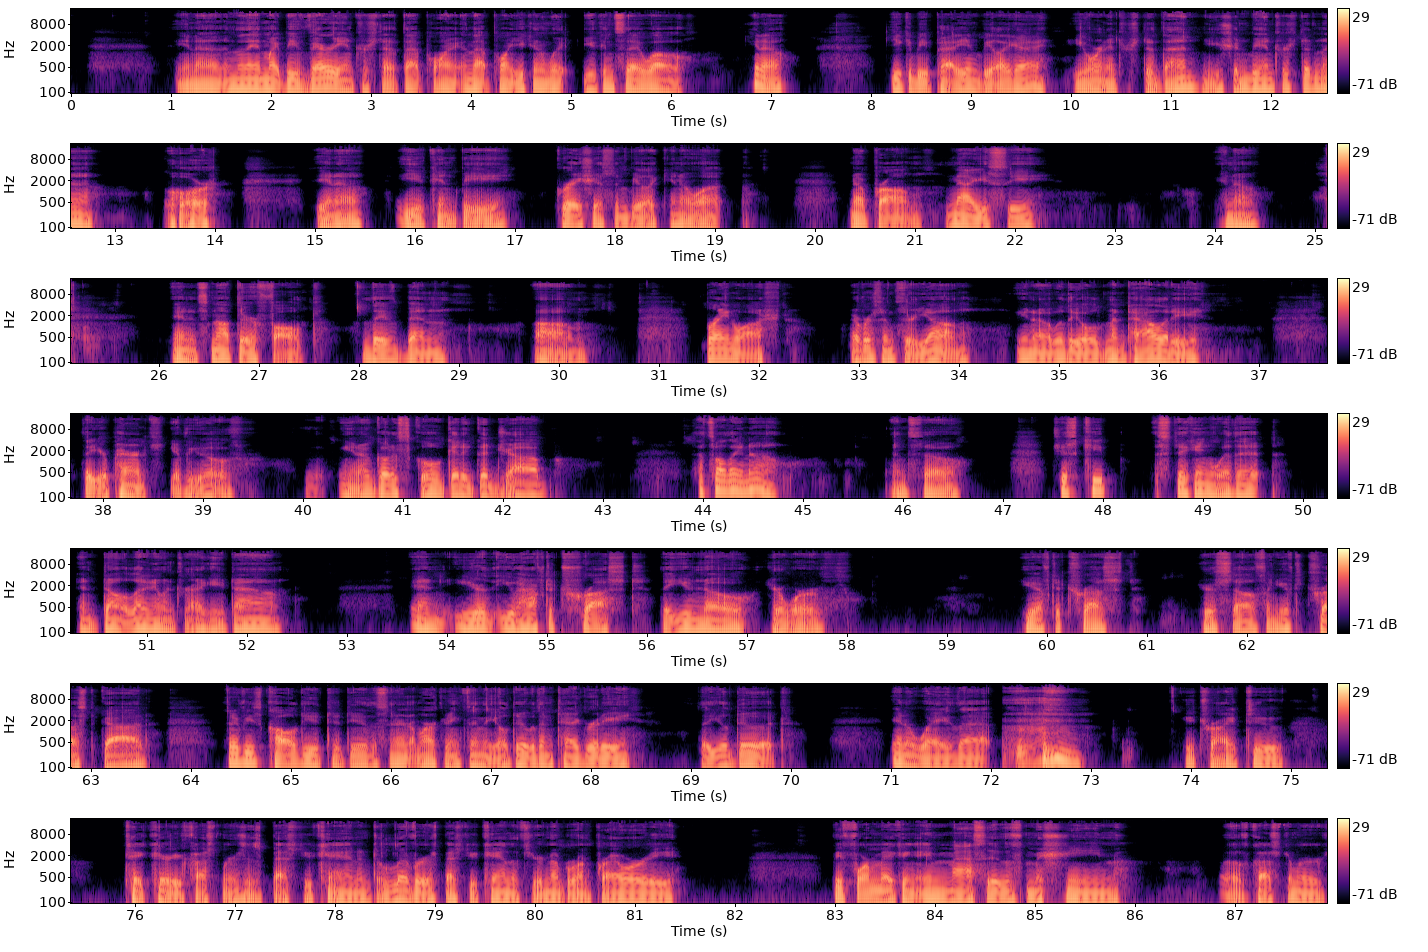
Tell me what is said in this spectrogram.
you know? And then they might be very interested at that point and that point you can you can say well you know you could be petty and be like, hey, you weren't interested then. You shouldn't be interested now. Or, you know, you can be gracious and be like, you know what? No problem. Now you see, you know, and it's not their fault. They've been um, brainwashed ever since they're young, you know, with the old mentality that your parents give you of, you know, go to school, get a good job. That's all they know. And so just keep sticking with it and don't let anyone drag you down. And you're, you have to trust that you know your worth. You have to trust yourself and you have to trust God that if he's called you to do this internet marketing thing, that you'll do it with integrity, that you'll do it in a way that you try to take care of your customers as best you can and deliver as best you can. That's your number one priority before making a massive machine of customers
